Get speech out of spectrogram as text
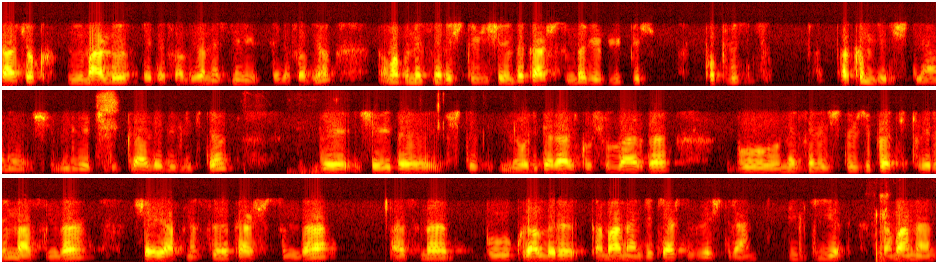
daha çok mimarlığı hedef alıyor, nesneyi hedef alıyor. Ama bu nesneleştirici şeyin de karşısında bir büyük bir popülist akım gelişti yani milliyetçiliklerle birlikte ve şeyi de işte neoliberal koşullarda bu nesneleştirici pratiklerin aslında şey yapması karşısında aslında bu kuralları tamamen geçersizleştiren, bilgiyi tamamen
